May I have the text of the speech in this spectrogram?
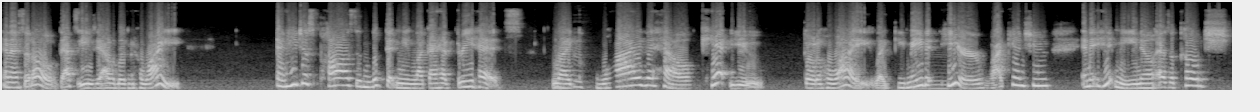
And I said, oh, that's easy. I would live in Hawaii. And he just paused and looked at me like I had three heads. Like, mm-hmm. why the hell can't you go to Hawaii? Like, you made it mm. here. Why can't you? And it hit me, you know, as a coach,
